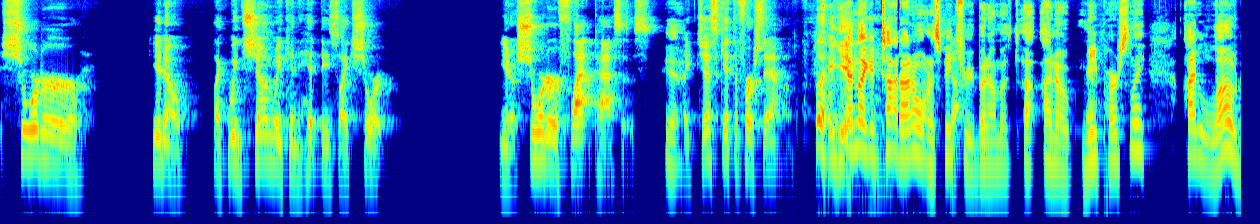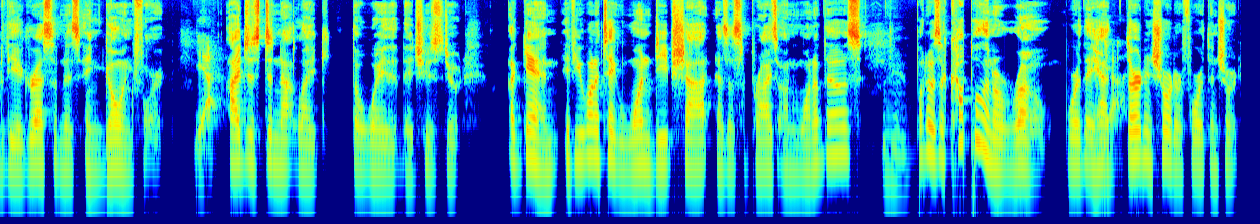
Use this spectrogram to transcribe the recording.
shorter you know like we'd shown we can hit these like short you know, shorter flat passes. Yeah. Like just get the first down. like, and like Todd, I don't want to speak yeah. for you, but I'm a, uh, I know me yeah. personally, I loved the aggressiveness and going for it. Yeah. I just did not like the way that they choose to do it. Again, if you want to take one deep shot as a surprise on one of those, mm-hmm. but it was a couple in a row where they had yeah. third and short or fourth and short,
